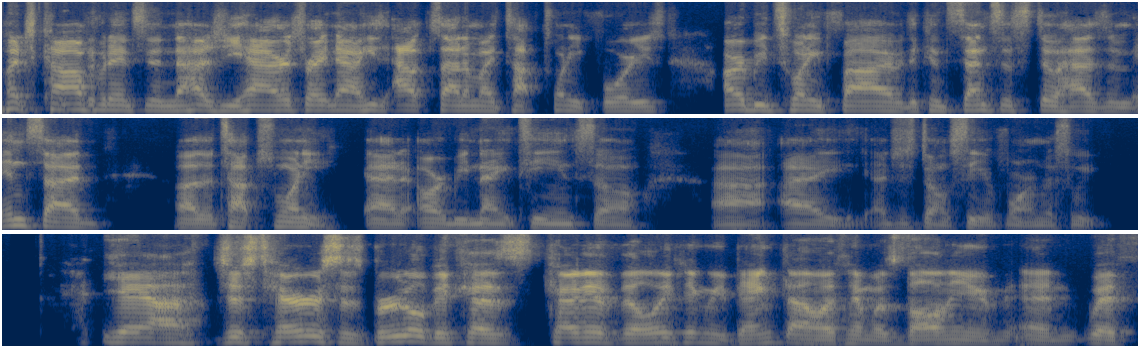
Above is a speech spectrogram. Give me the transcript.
much confidence in Najee Harris right now. He's outside of my top 24. He's RB 25. The consensus still has him inside uh, the top 20 at RB 19. So uh, I I just don't see it for him this week. Yeah, just Harris is brutal because kind of the only thing we banked on with him was volume, and with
